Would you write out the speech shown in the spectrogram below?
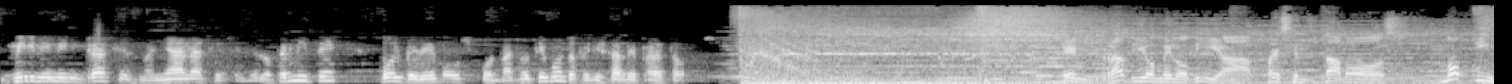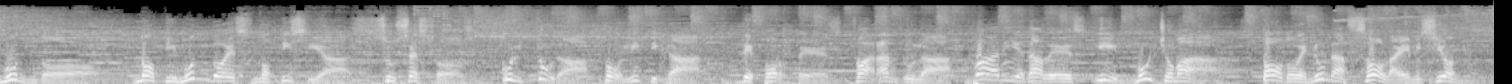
Mil y mil gracias. Mañana, si el Señor lo permite, volveremos con más Notimundo. Feliz tarde para todos. En Radio Melodía presentamos Notimundo. Notimundo es noticias, sucesos, cultura, política, deportes, farándula, variedades y mucho más. Todo en una sola emisión.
